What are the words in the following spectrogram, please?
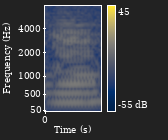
Hi,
